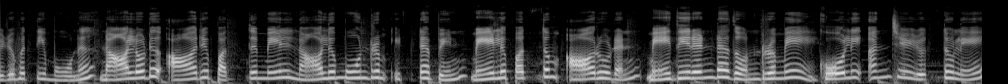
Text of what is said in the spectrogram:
எழுபத்தி மூணு. நாளோடு ஆறு பத்து மேல் நாலு மூன்றும் இட்ட பின் மேலு பத்தும் ஆறுடன் மேதிரண்டதொன்றுமே. கோழி அஞ்செழுத்துளே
